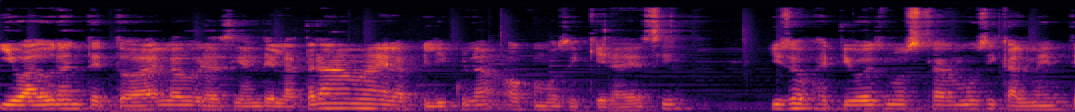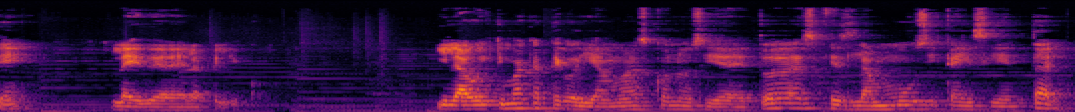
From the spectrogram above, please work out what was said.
y va durante toda la duración de la trama, de la película o como se quiera decir, y su objetivo es mostrar musicalmente la idea de la película. Y la última categoría más conocida de todas es la música incidental,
